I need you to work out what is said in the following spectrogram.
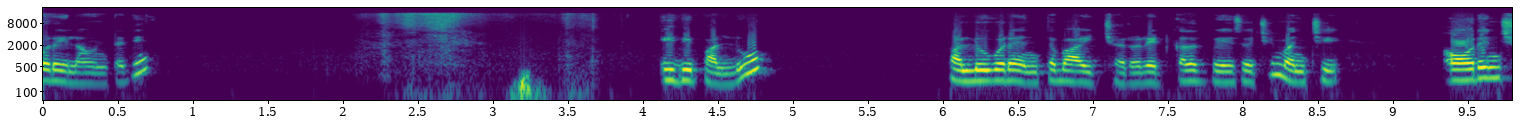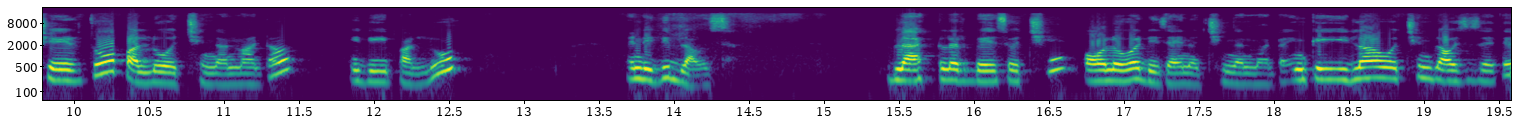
కూడా ఇలా ఉంటుంది. ఇది పళ్ళు. పళ్ళు కూడా ఎంత బాగా ఇచ్చారో. రెడ్ కలర్ బేస్ వచ్చి మంచి ఆరెంజ్ షేడ్తో పళ్ళు వచ్చింది అనమాట ఇది పళ్ళు. అండ్ ఇది బ్లౌజ్ బ్లాక్ కలర్ బేస్ వచ్చి ఆల్ ఓవర్ డిజైన్ వచ్చింది అనమాట ఇంకా ఇలా వచ్చిన బ్లౌజెస్ అయితే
